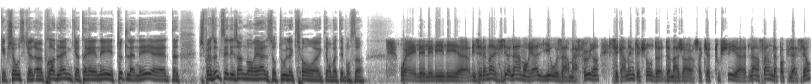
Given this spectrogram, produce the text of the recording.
quelque chose qui a un problème qui a traîné toute l'année. je présume que c'est les gens de Montréal surtout là qui ont qui ont voté pour ça. Oui, les, les, les, euh, les, événements violents à Montréal liés aux armes à feu, là, c'est quand même quelque chose de, de majeur, ça qui a touché euh, l'ensemble de la population,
